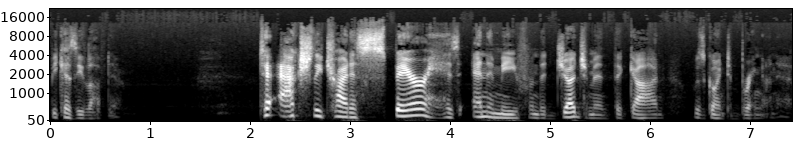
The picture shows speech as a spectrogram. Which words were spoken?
Because he loved him. To actually try to spare his enemy from the judgment that God was going to bring on him.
